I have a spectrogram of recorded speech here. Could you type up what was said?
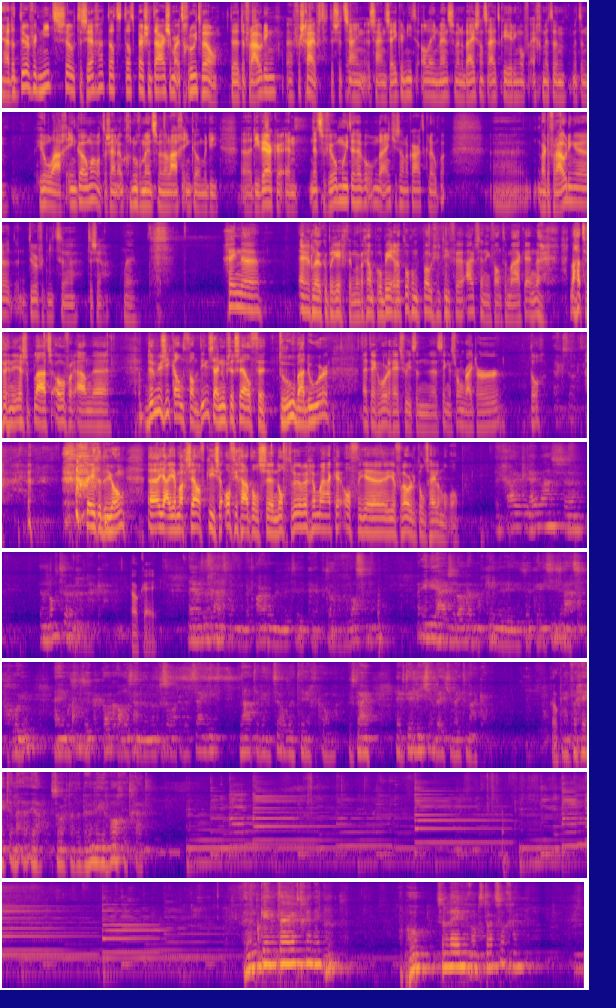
Ja, dat durf ik niet zo te zeggen, dat, dat percentage, maar het groeit wel. De, de verhouding eh, verschuift. Dus het zijn, het zijn zeker niet alleen mensen met een bijstandsuitkering of echt met een, met een heel laag inkomen. Want er zijn ook genoeg mensen met een laag inkomen die, eh, die werken en net zoveel moeite hebben om de eindjes aan elkaar te knopen. Eh, maar de verhoudingen durf ik niet te zeggen. Nee. Geen erg leuke berichten, maar we gaan proberen er toch een positieve uitzending van te maken. En eh, laten we in de eerste plaats over aan eh, de muzikant van dienst. Hij noemt zichzelf eh, Troubadour. En tegenwoordig heet zoiets een singer-songwriter, toch? Peter de Jong. Eh, ja, je mag zelf kiezen of je gaat ons nog treuriger maken... of je, je vrolijkt ons helemaal op. Ik ga jullie helaas eh, nog treuriger maken. Oké. Nee, want het gaat om met armoede natuurlijk, eh, het over volwassenen. Maar in die huizen wonen ook nog kinderen die natuurlijk in die situatie groeien. En je moet natuurlijk ook alles aan doen om te zorgen dat zij niet later in hetzelfde terechtkomen. Dus daar heeft dit liedje een beetje mee te maken. Oké. En vergeet, en, eh, ja, zorg dat het bij hun in ieder geval goed gaat. Een kind heeft geen invloed op hoe zijn leven van start zal gaan.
